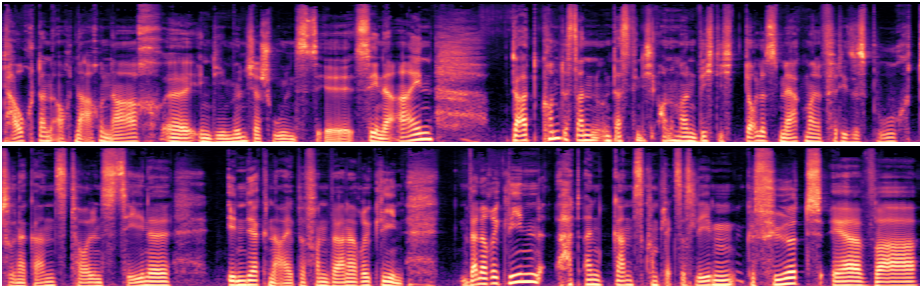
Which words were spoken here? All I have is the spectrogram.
taucht dann auch nach und nach äh, in die Münchner Schulenszene ein da kommt es dann, und das finde ich auch nochmal ein wichtig dolles Merkmal für dieses Buch, zu einer ganz tollen Szene in der Kneipe von Werner Röcklin. Werner Röcklin hat ein ganz komplexes Leben geführt. Er war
